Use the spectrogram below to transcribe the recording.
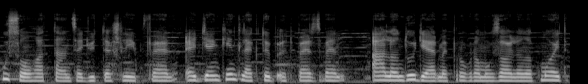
26 táncegyüttes lép fel, egyenként legtöbb 5 percben. Állandó gyermekprogramok zajlanak majd,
